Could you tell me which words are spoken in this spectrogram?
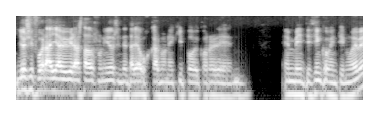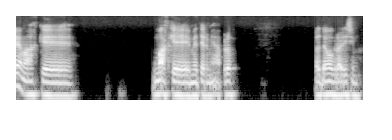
Yo si fuera ya a vivir a Estados Unidos intentaría buscarme un equipo y correr en, en 25-29 más que, más que meterme a pro. Lo tengo clarísimo.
